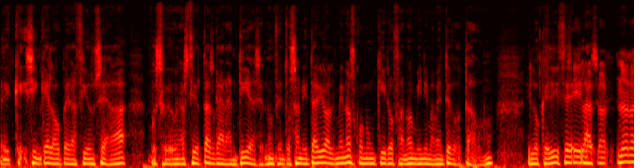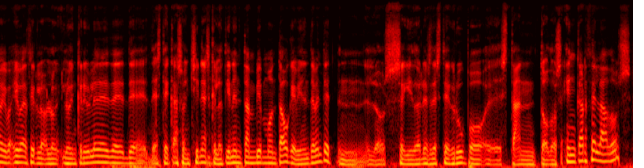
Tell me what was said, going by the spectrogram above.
eh, sin que la operación se haga pues unas ciertas garantías en un centro sanitario, al menos con un quirófano mínimamente dotado. ¿no? Y lo que dice... no, no, iba, a decir, lo, increíble de, este caso en China es que lo tienen tan bien montado que evidentemente mm, los seguidores de este grupo eh, están todos encarcelados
